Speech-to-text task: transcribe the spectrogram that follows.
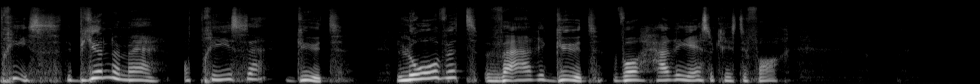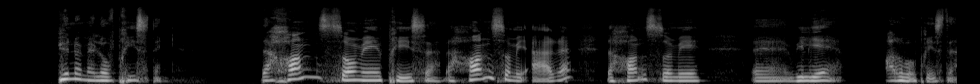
pris. Det begynner med å prise Gud. Lovet være Gud, vår Herre Jesu Kristi Far. Begynner med lovprisning. Det er Han som vi priser. Det er Han som vi ærer. Det er Han som vi eh, vil gi all vår pris til.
